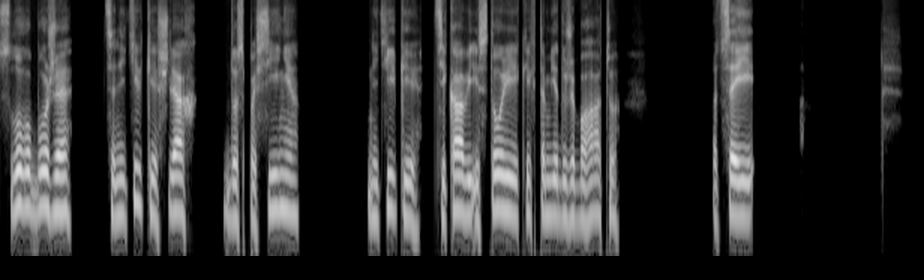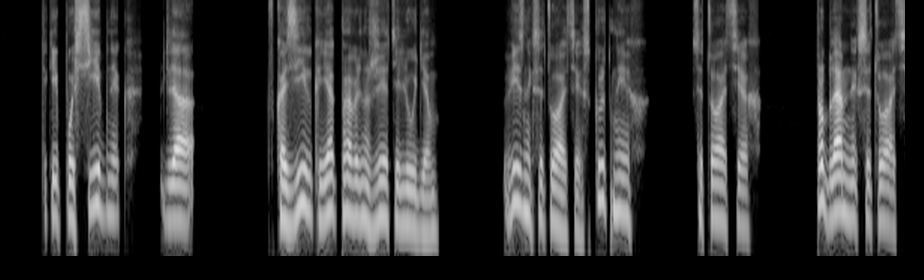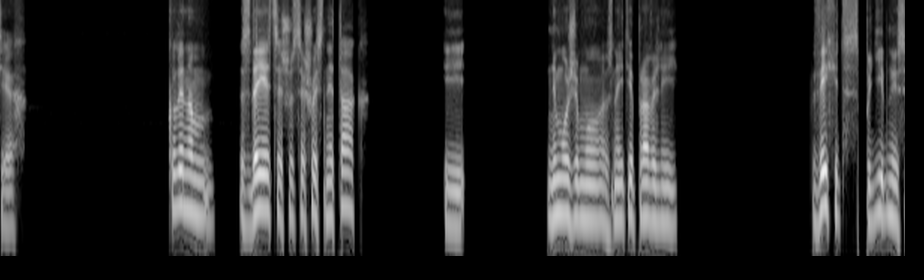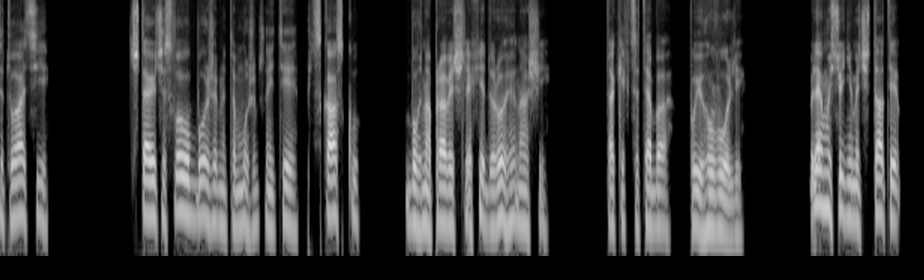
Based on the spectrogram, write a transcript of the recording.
Слово Боже це не тільки шлях до спасіння, не тільки цікаві історії, яких там є дуже багато, а це і такий посібник для вказівки, як правильно жити людям в різних ситуаціях, скрутних ситуаціях, проблемних ситуаціях. Коли нам здається, що це щось не так, і не можемо знайти правильний вихід з подібної ситуації, читаючи Слово Боже, ми там можемо знайти підсказку, Бог направить шляхи дороги наші, так як це треба по Його волі. Будемо сьогодні ми читати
